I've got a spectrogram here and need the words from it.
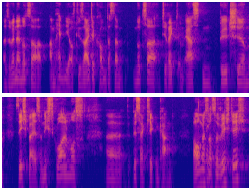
Also wenn der Nutzer am Handy auf die Seite kommt, dass der Nutzer direkt im ersten Bildschirm sichtbar ist und nicht scrollen muss, äh, bis er klicken kann. Warum ist das so wichtig?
